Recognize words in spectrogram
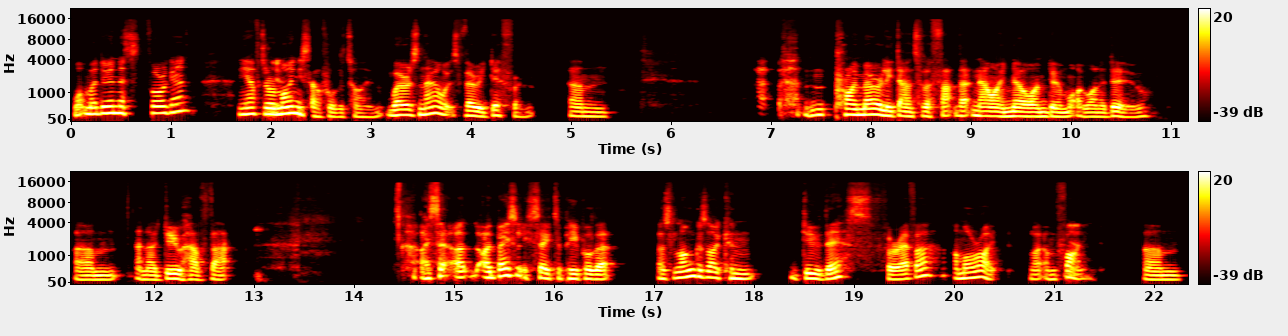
what am I doing this for again? And you have to remind yeah. yourself all the time. Whereas now it's very different. Um, primarily down to the fact that now I know I'm doing what I want to do. Um, and I do have that I say I basically say to people that as long as I can do this forever, I'm all right. Like I'm fine. Yeah. Um,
